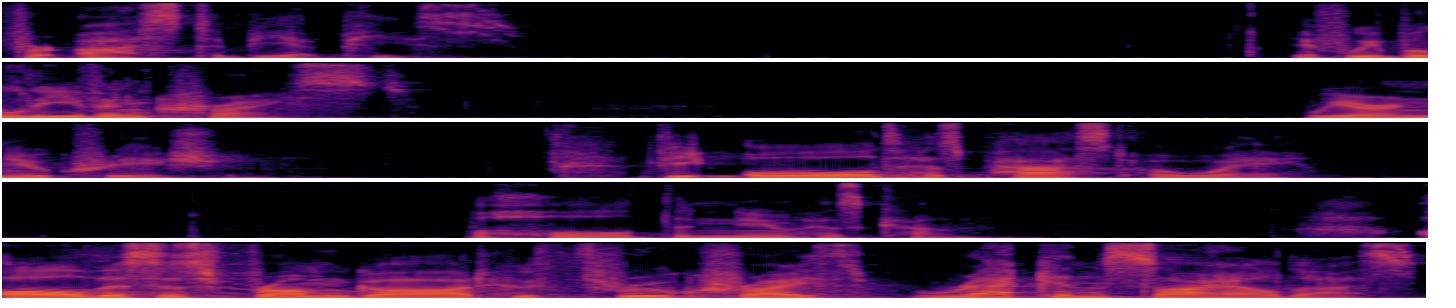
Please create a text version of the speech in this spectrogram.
for us to be at peace. If we believe in Christ, we are a new creation. The old has passed away. Behold, the new has come. All this is from God, who through Christ reconciled us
